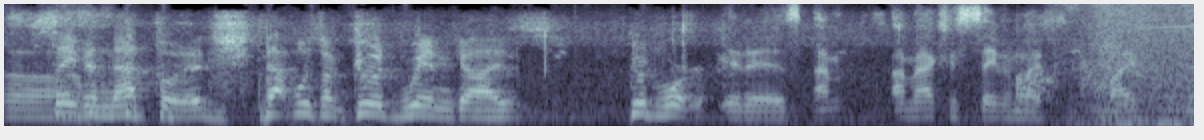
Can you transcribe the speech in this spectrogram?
Uh, Saving that footage. That was a good win, guys. Good work. It is. I'm I'm actually saving my my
